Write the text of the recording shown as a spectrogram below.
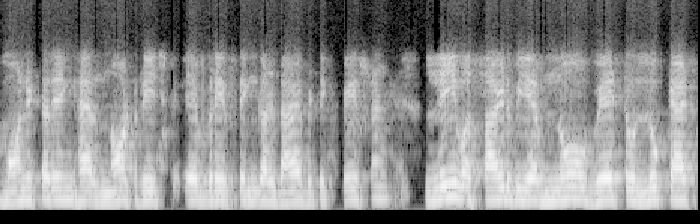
monitoring has not reached every single diabetic patient. Leave aside, we have no way to look at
